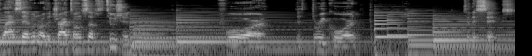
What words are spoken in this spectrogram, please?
flat seven, or the tritone substitution for the three chord to the six.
